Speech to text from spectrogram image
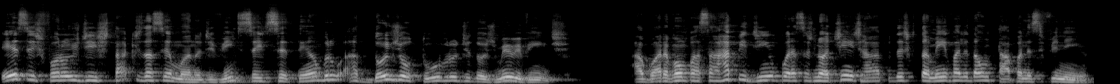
Esses foram os destaques da semana de 26 de setembro a 2 de outubro de 2020. Agora vamos passar rapidinho por essas notinhas rápidas que também vale dar um tapa nesse fininho.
